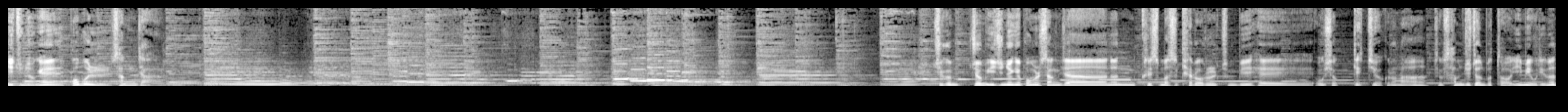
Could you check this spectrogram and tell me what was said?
이준영의 보물 상자. 지금쯤 이준영의 보물상자는 크리스마스 캐롤을 준비해 오셨겠지요. 그러나 지금 3주 전부터 이미 우리는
